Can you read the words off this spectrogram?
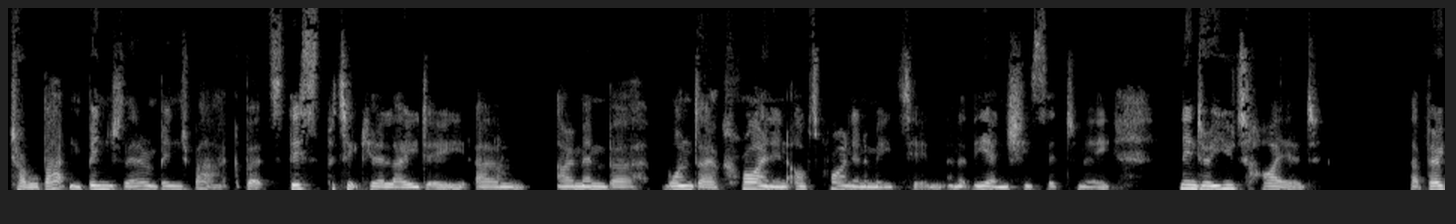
travel back and binge there and binge back. But this particular lady, um, I remember one day crying in I was crying in a meeting, and at the end she said to me, "Linda, are you tired?" That very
